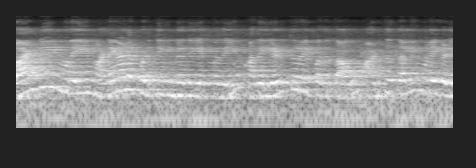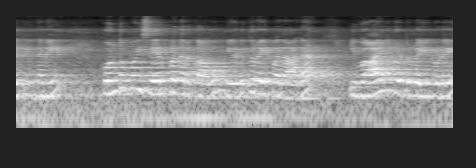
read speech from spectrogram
வாழ்வியல் முறையும் அடையாளப்படுத்துகின்றது என்பதையும் அதை எடுத்துரைப்பதற்காகவும் அடுத்த தலைமுறைகளுக்கு இதனை கொண்டு போய் சேர்ப்பதற்காகவும் எடுத்துரைப்பதாக இவ்வாய்வு கட்டுரையினுடைய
